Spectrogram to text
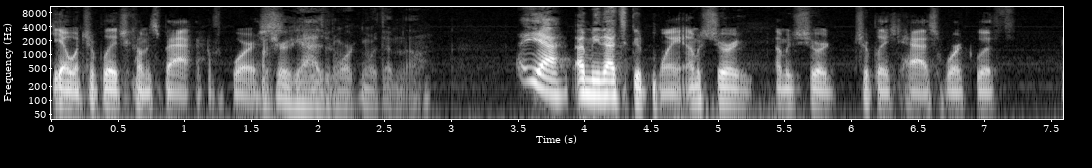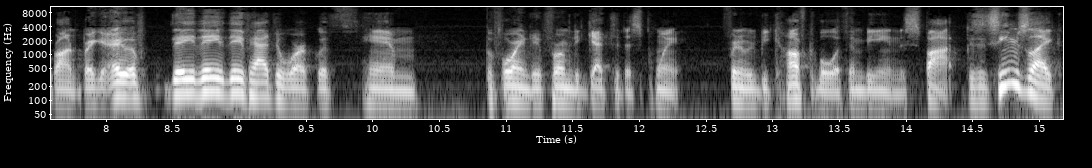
yeah, when Triple H comes back, of course. I'm sure he has been working with him though. Yeah, I mean that's a good point. I'm sure I'm sure Triple H has worked with Bron Breakker. They they they've had to work with him before for him to get to this point, for him to be comfortable with him being in the spot. Because it seems like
